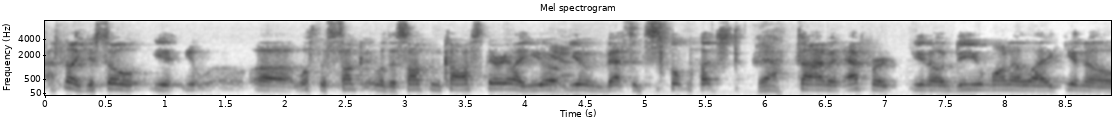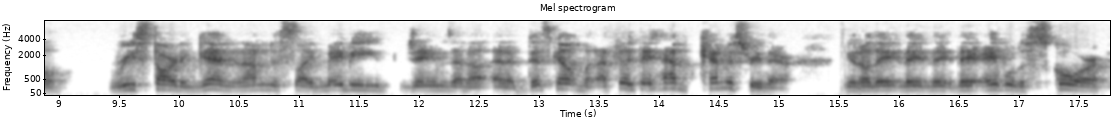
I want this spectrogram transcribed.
I feel like you're so you, you uh, what's the sunken with the sunken cost theory? Like you Yeah. you invested so much Yeah. time and effort. You know, do you want to like you know restart again? And I'm just like maybe James at a at a discount, but I feel like they have chemistry there. You know, they they they they're able to score.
